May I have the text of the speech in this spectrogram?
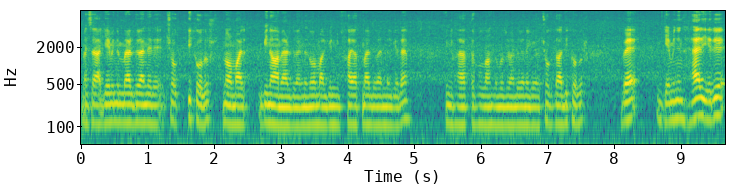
Mesela geminin merdivenleri çok dik olur. Normal bina merdivenine, normal günlük hayat merdivenine göre. Günlük hayatta kullandığımız merdivene göre çok daha dik olur. Ve geminin her yeri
